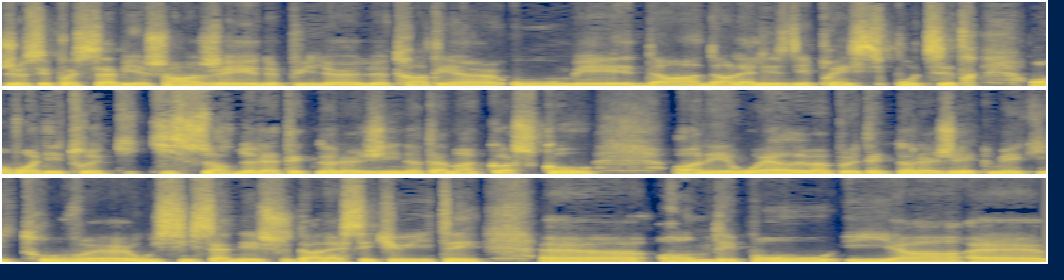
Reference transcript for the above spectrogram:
Je ne sais pas si ça a bien changé depuis le, 31 août, mais dans, dans, la liste des principaux titres, on voit des trucs qui sortent de la technologie, notamment Costco, Honeywell, un peu technologique, mais qui trouve euh, aussi sa niche dans la sécurité. Euh, Home Depot, il y a euh,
